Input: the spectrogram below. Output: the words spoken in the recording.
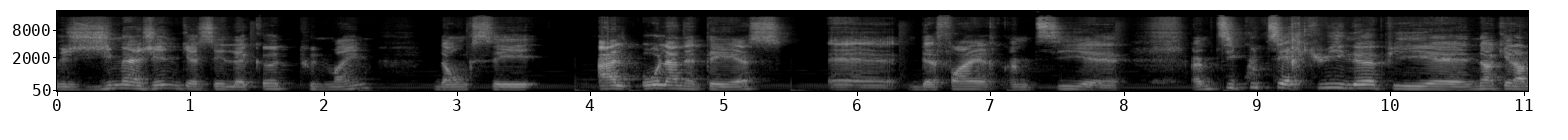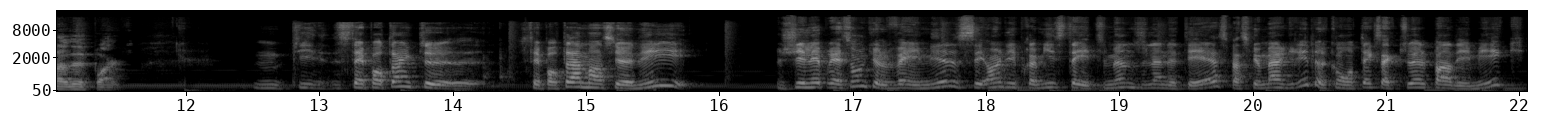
J'imagine que c'est le cas tout de même. Donc, c'est au LAN ETS de faire un petit un petit coup de circuit, là, puis euh, knock it out of the park. Mm, c'est important, que c'est important à mentionner. J'ai l'impression que le 20 000, c'est un des premiers statements du LAN ETS parce que malgré le contexte actuel pandémique,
